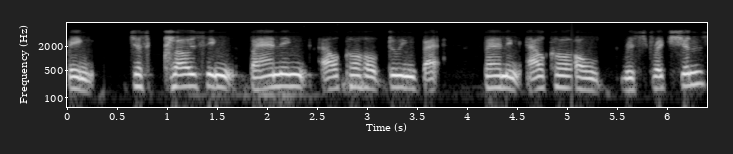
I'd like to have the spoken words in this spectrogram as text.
being just closing, banning alcohol, doing ba- banning alcohol restrictions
